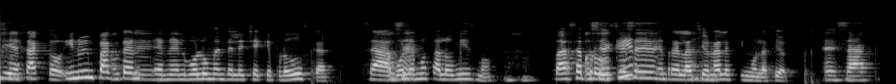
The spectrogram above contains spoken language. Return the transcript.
sí, exacto, y no impactan en el volumen de leche que produzcas. O sea, volvemos a lo mismo. Vas a producir en relación a la estimulación. Exacto.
